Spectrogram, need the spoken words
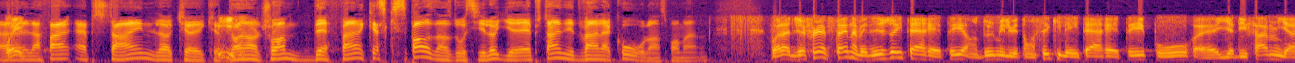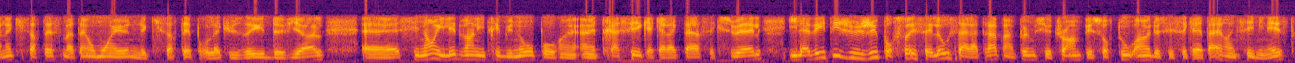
euh, oui. l'affaire Epstein, là, que, que oui. Donald Trump défend. Qu'est-ce qui se passe dans ce dossier-là? Epstein est devant la cour là, en ce moment. Voilà, Jeffrey Epstein avait déjà été arrêté en 2008. On sait qu'il a été arrêté pour. Euh, il y a des femmes, il y en a qui sortaient ce matin, au moins une, qui sortait pour l'accuser de viol. Euh, sinon, il est devant les tribunaux pour un, un, trafic à caractère sexuel. Il avait été jugé pour ça, et c'est là où ça rattrape un peu M. Trump et surtout un de ses secrétaires, un de ses ministres.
